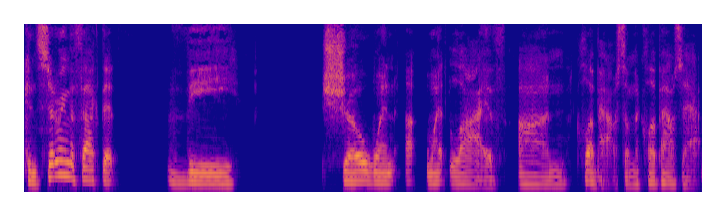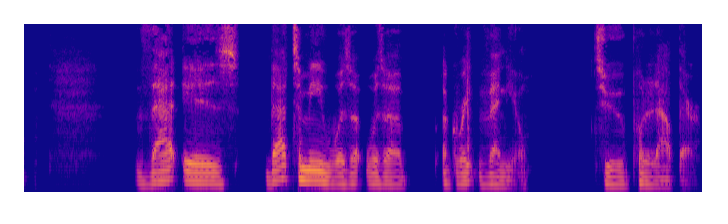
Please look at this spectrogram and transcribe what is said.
Considering the fact that the show went uh, went live on Clubhouse on the Clubhouse app, that is that to me was a was a a great venue to put it out there.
